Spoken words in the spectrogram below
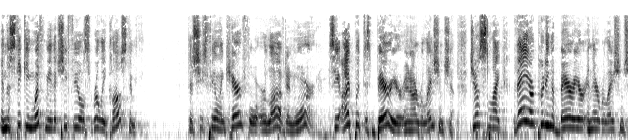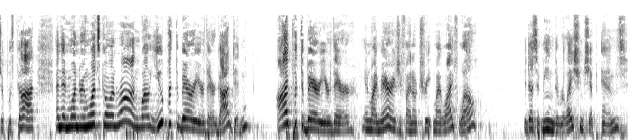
in the sticking with me that she feels really close to me, that she's feeling cared for or loved and warm. See, I put this barrier in our relationship, just like they are putting a barrier in their relationship with God and then wondering what's going wrong. Well, you put the barrier there, God didn't. I put the barrier there in my marriage if I don't treat my wife well. It doesn't mean the relationship ends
